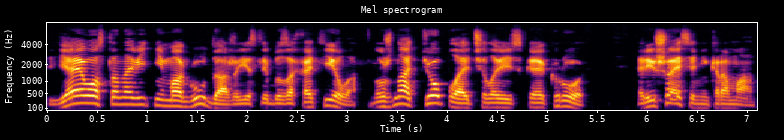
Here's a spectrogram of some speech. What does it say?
Я его остановить не могу, даже если бы захотела. Нужна теплая человеческая кровь. Решайся, некромант.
